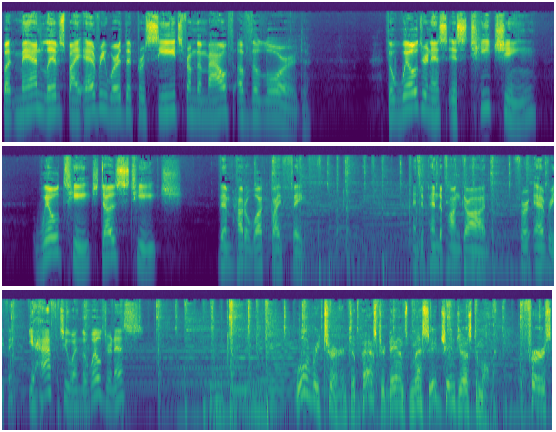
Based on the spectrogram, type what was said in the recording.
but man lives by every word that proceeds from the mouth of the Lord. The wilderness is teaching will teach, does teach them how to walk by faith and depend upon God for everything. You have to in the wilderness. We'll return to Pastor Dan's message in just a moment. First,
